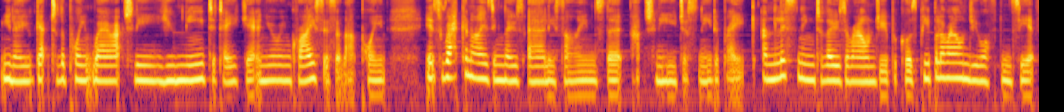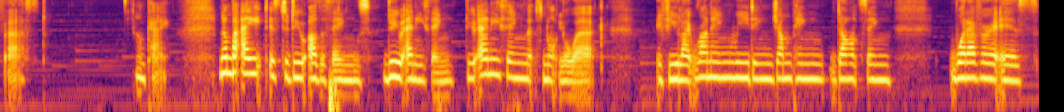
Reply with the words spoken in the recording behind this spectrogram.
you know, get to the point where actually you need to take it and you're in crisis at that point. It's recognizing those early signs that actually you just need a break and listening to those around you because people around you often see it first. Okay. Number eight is to do other things. Do anything. Do anything that's not your work. If you like running, reading, jumping, dancing, whatever it is,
